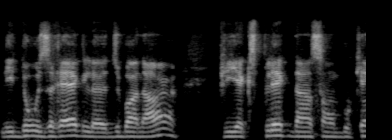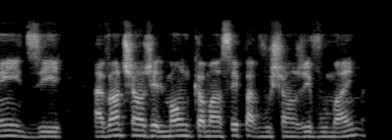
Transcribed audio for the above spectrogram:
Les 12 règles du bonheur. Puis il explique dans son bouquin, il dit, avant de changer le monde, commencez par vous changer vous-même.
